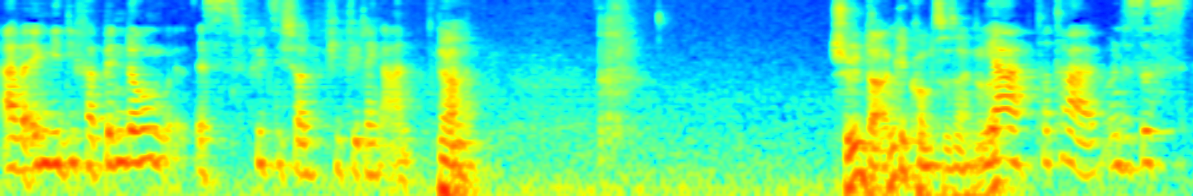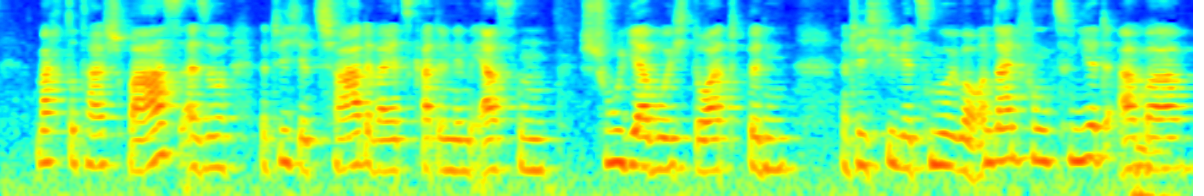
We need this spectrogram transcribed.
aber irgendwie die Verbindung, es fühlt sich schon viel, viel länger an. Ja. Schön, da angekommen zu sein, oder? Ja, total. Und es ist, macht total Spaß. Also natürlich jetzt schade, weil jetzt gerade in dem ersten Schuljahr, wo ich dort bin, natürlich viel jetzt nur über Online funktioniert, aber mhm.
